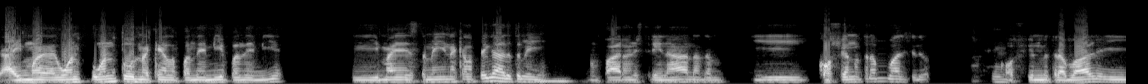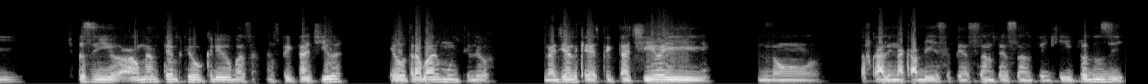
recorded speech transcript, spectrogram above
aí o ano, o ano todo naquela pandemia, pandemia. E mas também naquela pegada também, não parando de treinar, nada e confiando no trabalho, entendeu? Sim. Confio no meu trabalho e tipo assim, ao mesmo tempo que eu crio bastante expectativa, eu trabalho muito, entendeu? Não adianta criar expectativa e não só ficar ali na cabeça pensando, pensando, tem que produzir.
